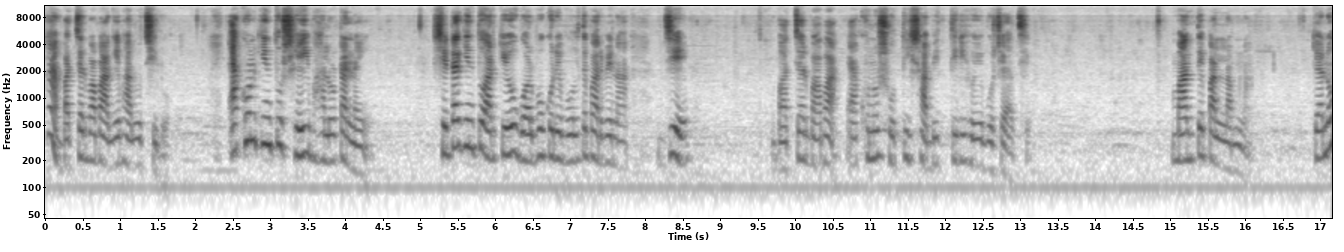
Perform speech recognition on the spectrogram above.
হ্যাঁ বাচ্চার বাবা আগে ভালো ছিল, এখন কিন্তু সেই ভালোটা নেই। সেটা কিন্তু আর কেউ গর্ব করে বলতে পারবে না যে বাচ্চার বাবা এখনও সতী সাবিত্রী হয়ে বসে আছে। মানতে পারলাম না। কেন?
